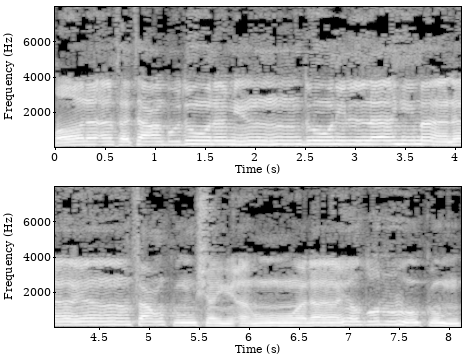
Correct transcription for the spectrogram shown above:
قال أفتعبدون من دون الله ما لا ينفعكم شيئا ولا يضركم.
